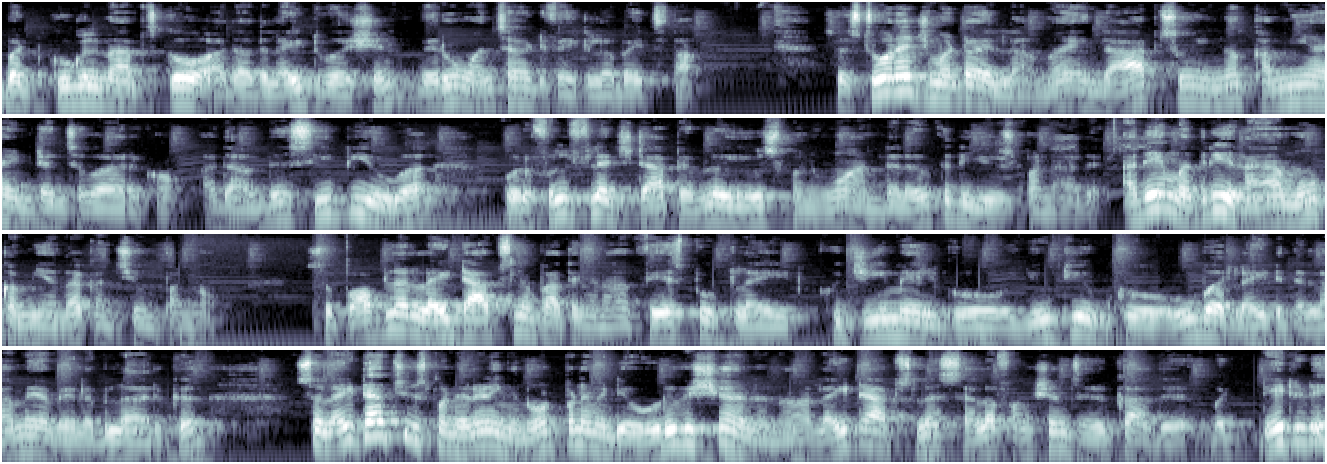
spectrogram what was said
but Google Maps go அதாவது லைட் வெர்ஷன் வெறும் ஒன் செவன்ட்டி ஃபைவ் கிலோபைட்ஸ் தான். ஸோ ஸ்டோரேஜ் மட்டும் இல்லாமல் இந்த ஆப்ஸும் இன்னும் கம்மியாக இன்டென்சிவாக இருக்கும். அதாவது சிபியூவை ஒரு ஃபுல் ஃப்ளெஜ்ட் ஆப் எவ்வளோ யூஸ் பண்ணுவோம் அந்த அளவுக்கு இது யூஸ் பண்ணாது. அதே மாதிரி ரேமும் கம்மியாக தான் கன்சியூம் பண்ணும். ஸோ பாப்புலர் லைட் ஆப்ஸ்னு பார்த்தீங்கன்னா Facebook Lite Gmail go YouTube go Uber Lite இது எல்லாமே அவைலபிளாக இருக்குது ஸோ லைட் ஆப்ஸ் யூஸ் பண்ணல நீங்கள் நோட் பண்ண வேண்டிய ஒரு விஷயம் என்னென்னா லைட் ஆப்ஸில் சில ஃபங்க்ஷன்ஸ் இருக்காது. பட் டே டு டே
